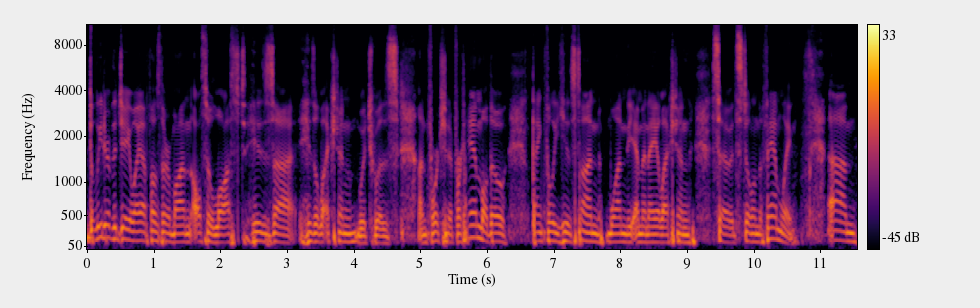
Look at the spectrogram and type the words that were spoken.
The leader of the JUIF, Fazl Rahman, also lost his uh, his election, which was unfortunate for him. Although thankfully his son won the MNA election, so it's still in the family. Um,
